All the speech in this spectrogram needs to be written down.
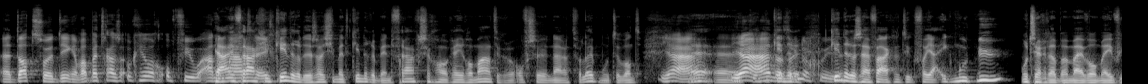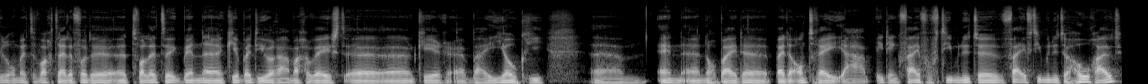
Uh, dat soort dingen. Wat mij trouwens ook heel erg opviel aan ja, de en vraag je kinderen dus, als je met kinderen bent, vraag ze gewoon regelmatiger of ze naar het toilet moeten. Want ja, hè, uh, ja kinderen, dat kinderen zijn vaak natuurlijk van, ja, ik moet nu. Ik moet zeggen dat bij mij wel meeviel om met de wachttijden voor de uh, toiletten. Ik ben een keer bij Diorama geweest, een keer bij Yoki. Um, en nog bij de, bij de entree, ja, ik denk vijf of tien minuten, vijftien minuten hooguit.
